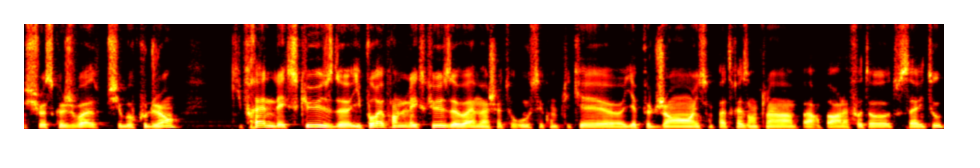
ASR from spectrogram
chose que je vois chez beaucoup de gens, qui prennent l'excuse de, ils pourraient prendre l'excuse de ouais mais à Châteauroux c'est compliqué, il y a peu de gens, ils sont pas très enclins par rapport à la photo, tout ça et tout,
